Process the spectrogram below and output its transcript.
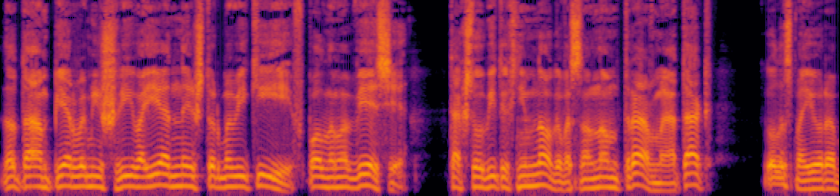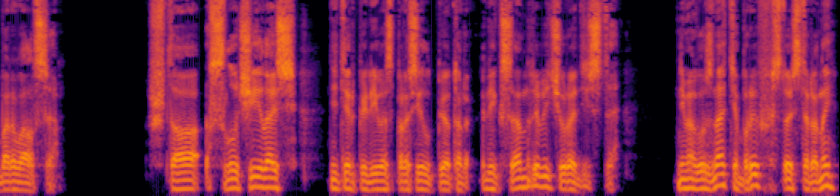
«Но там первыми шли военные штурмовики в полном обвесе, так что убитых немного, в основном травмы, а так...» Голос майора оборвался. «Что случилось?» — нетерпеливо спросил Петр Александрович у радиста. «Не могу знать, обрыв с той стороны».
